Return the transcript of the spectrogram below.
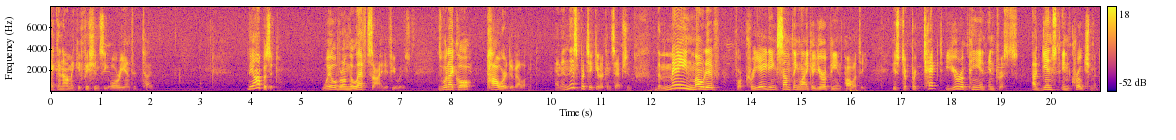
economic efficiency oriented type. The opposite, way over on the left side, if you wish, is what I call power development. And in this particular conception, the main motive for creating something like a European polity is to protect European interests against encroachment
